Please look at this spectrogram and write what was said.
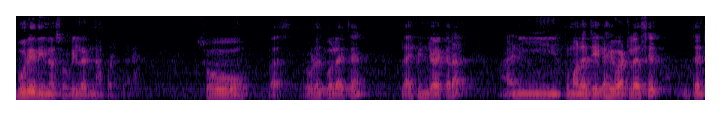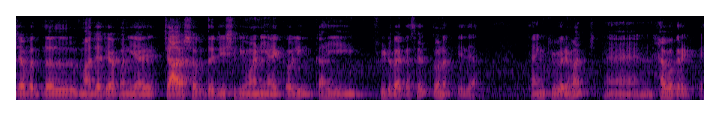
बुरे दिनों से भी लढना पड़ता है। सो बस एवढंच बोलायचं आहे लाईफ एन्जॉय करा. आणि तुम्हाला जे काही वाटलं असेल त्याच्याबद्दल माझ्या जे आपण या चार शब्द जी श्रीवाणी ऐकवली काही फीडबॅक असेल तो नक्की द्या. Thank you very much and have a great day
